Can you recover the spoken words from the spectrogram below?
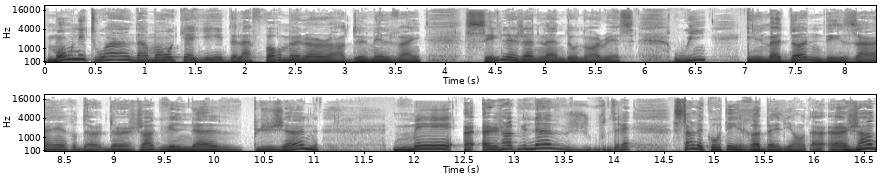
mon étoile dans mon cahier de la Formule 1 en 2020, c'est le jeune Lando Norris. Oui, il me donne des airs d'un Jacques Villeneuve plus jeune, mais un, Jacques Villeneuve, je vous dirais, sans le côté rébellion. Un, Jacques.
